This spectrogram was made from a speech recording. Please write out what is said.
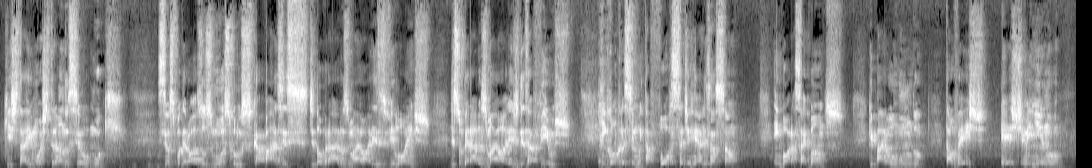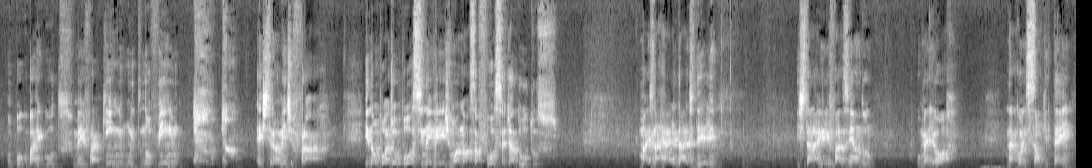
que está aí mostrando seu muque, seus poderosos músculos capazes de dobrar os maiores vilões de superar os maiores desafios, encontra-se muita força de realização. Embora saibamos que para o mundo, talvez este menino um pouco barrigudo, meio fraquinho, muito novinho, é extremamente fraco e não pode opor-se nem mesmo à nossa força de adultos. Mas na realidade dele, estará ele fazendo o melhor na condição que tem,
